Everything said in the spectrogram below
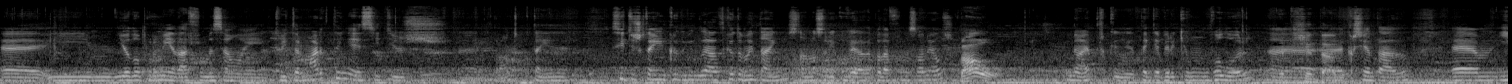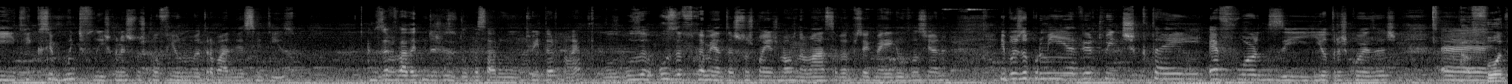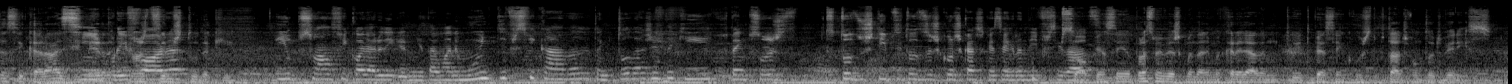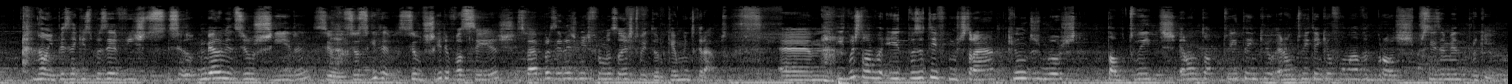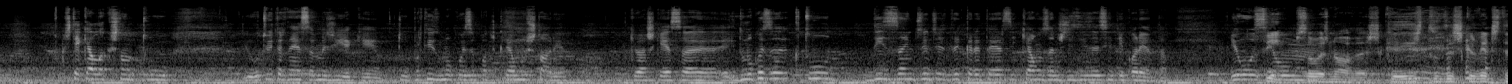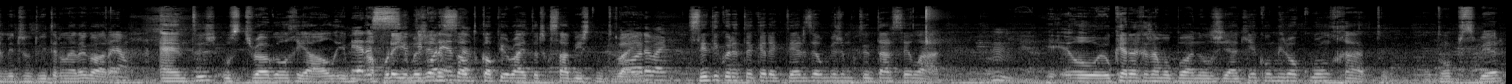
Eh, e eu dou por mim a dar formação em Twitter Marketing, em sítios, eh, pronto, que têm, sítios que têm credibilidade que eu também tenho, senão não seria convidada para dar formação neles. Pau! não é? Porque tem que haver aqui um valor ah, Acrescentado. acrescentado. Um, e fico sempre muito feliz quando as pessoas confiam no meu trabalho nesse sentido. Mas a verdade é que muitas vezes eu estou a passar o Twitter, não é? Porque usa, usa a ferramenta, as pessoas põem as mãos na massa para perceber como é que aquilo funciona. E depois dou por mim a ver tweets que têm F-words e, outras coisas. Ah, Foda-se, caralho, sim, e merda. por aí Nós fora. dizemos tudo aqui. e o pessoal fica a olhar, eu digo, a minha timeline é muito diversificada, eu tenho toda a gente aqui, tenho pessoas de de todos os tipos e todas as cores, que acho que essa é a grande diversidade. Pessoal, pensem, a próxima vez que mandarem uma caralhada no tweet, pensem que os deputados vão todos ver isso. Não, e pensem que isso depois é visto, se nomeadamente se eu os seguir, se eu, se, eu seguir, se eu seguir a vocês, isso vai aparecer nas minhas informações de Twitter, o que é muito grato. Ahm, e, depois e depois eu tive que mostrar que um dos meus top tweets era um top tweet em que eu, era um tweet em que eu falava de broches, precisamente porque isto é aquela questão de tu. O Twitter tem essa magia que é tu a partir de uma coisa podes criar uma história. Que eu acho que é essa. De uma coisa que tu dizes em 280 caracteres e que há uns anos dizias em 140. Eu, Sim, eu- pessoas novas, que isto de escrever testamentos no Twitter não é de agora. Não. Antes, o struggle real, e Era há por aí uma 140. geração de copywriters que sabe isto muito bem. Ora bem. 140 caracteres é o mesmo que tentar, sei lá. Hum. Eu, eu quero arranjar uma boa analogia aqui, é como ir ao cu a um rato. Estão a perceber?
